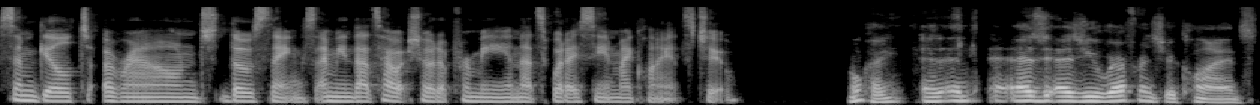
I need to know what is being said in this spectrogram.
some guilt around those things. I mean, that's how it showed up for me, and that's what I see in my clients too. Okay, and and as as you reference your clients,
